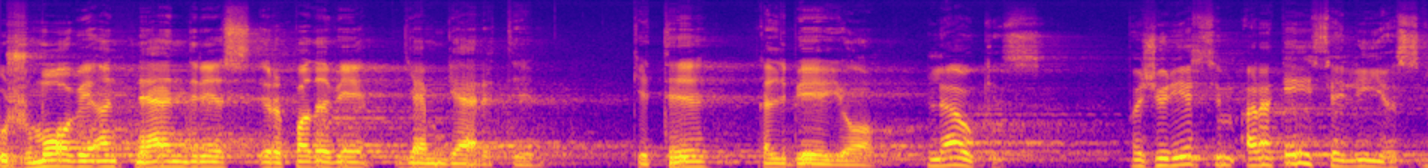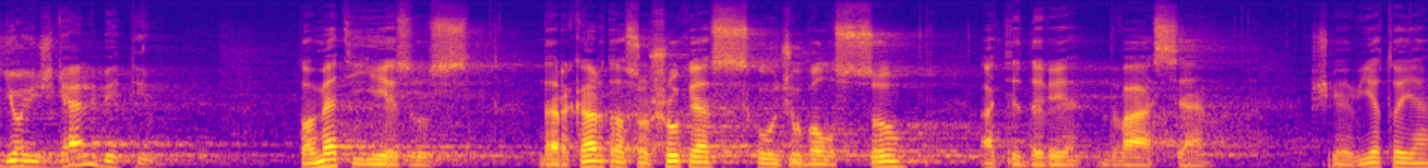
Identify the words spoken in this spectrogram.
užmovė ant nendrės ir padavė jam gerti. Kiti kalbėjo, Liaukis, pažiūrėsim, ar ateis Elijas jo išgelbėti. tuomet Jėzus dar kartą sušukęs skaudžių balsu atidavė dvasę. Šioje vietoje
